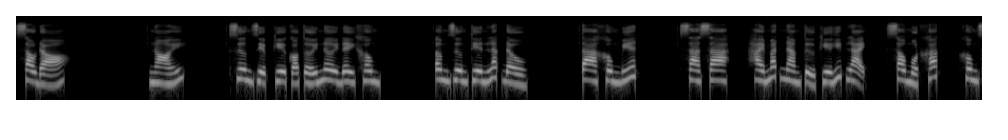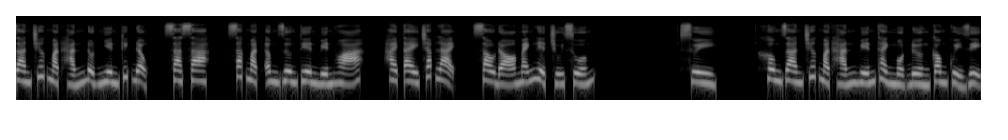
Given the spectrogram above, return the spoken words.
sau đó nói, Dương Diệp kia có tới nơi đây không? Âm Dương Tiên lắc đầu. Ta không biết. Xa xa, hai mắt nam tử kia híp lại, sau một khắc, không gian trước mặt hắn đột nhiên kích động, xa xa, sắc mặt âm Dương Tiên biến hóa, hai tay chắp lại, sau đó mãnh liệt chúi xuống. Xuy! Không gian trước mặt hắn biến thành một đường cong quỷ dị,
